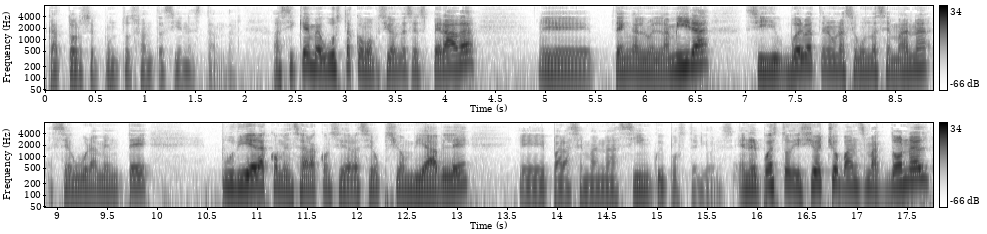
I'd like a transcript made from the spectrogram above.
14 puntos fantasy en estándar. Así que me gusta como opción desesperada. Eh, ténganlo en la mira. Si vuelve a tener una segunda semana, seguramente pudiera comenzar a considerarse opción viable eh, para semana 5 y posteriores. En el puesto 18, Vance McDonald.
